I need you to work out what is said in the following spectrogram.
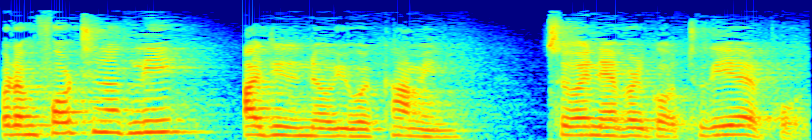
But unfortunately, I didn't know you were coming, so I never got to the airport.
